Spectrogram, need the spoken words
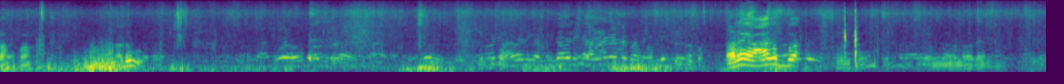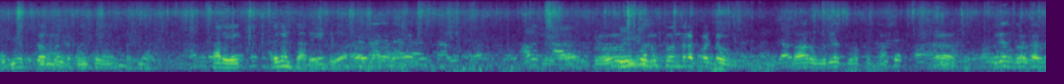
రావు మండిపడ్డారు నడువు అరే ఆగబ్బా. తొందరపడ్డావు సార్ ఉరే దొరకక. ఉరే దొరకక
